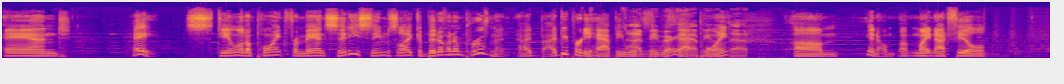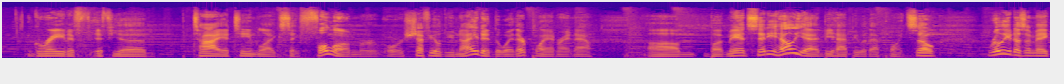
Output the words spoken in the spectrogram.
And hey, stealing a point from Man City seems like a bit of an improvement. I'd, I'd be pretty happy with, I'd be with very that happy point with that. um, you know, might not feel great if if you tie a team like say Fulham or, or Sheffield United the way they're playing right now. Um, but Man City, hell yeah, I'd be happy with that point. So really doesn't make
